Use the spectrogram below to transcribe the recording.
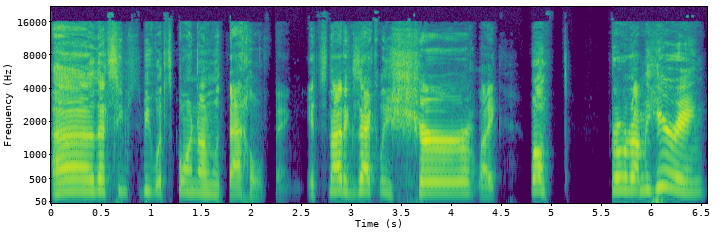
uh that seems to be what's going on with that whole thing it's not exactly sure like well from what i'm hearing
